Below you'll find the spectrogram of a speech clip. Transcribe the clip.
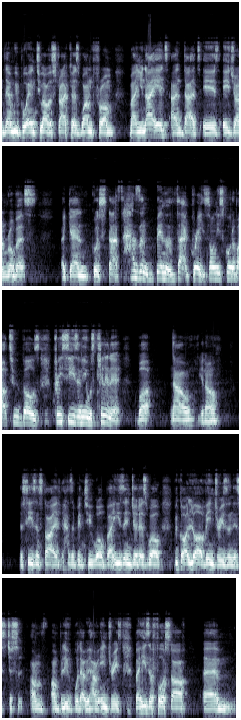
then we brought in two other strikers, one from Man United, and that is Adrian Roberts. Again, good stats. Hasn't been that great. He's only scored about two goals. Pre-season, he was killing it, but now, you know, the season started hasn't been too well, but he's injured as well. We've got a lot of injuries, and it's just un unbelievable that we have injuries. But he's a four-star um,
